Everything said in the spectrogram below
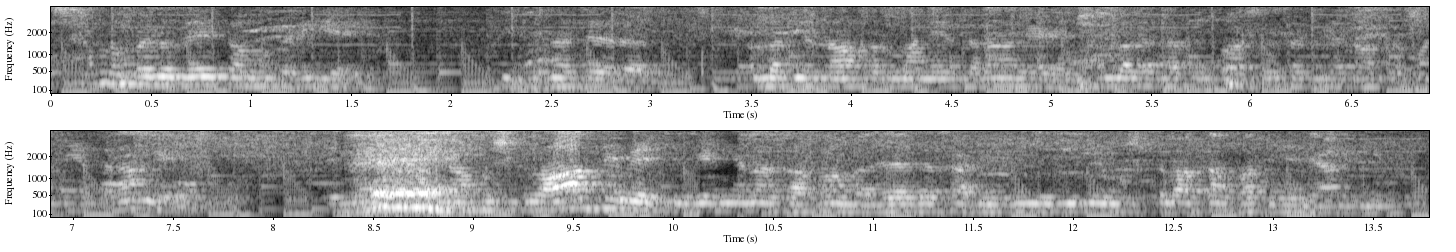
سب نوں پہلو دے کام کریے کہ جنہ چر اللہ دی نافرمانیاں کران گے اللہ کے نبی پاک صلی اللہ علیہ وسلم دی نافرمانیاں کران گے مشکلات دے وچ جڑیاں نا اضافہ ہوندا جائے گا ساری زندگی دی مشکلاتاں ودیاں جان گیاں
